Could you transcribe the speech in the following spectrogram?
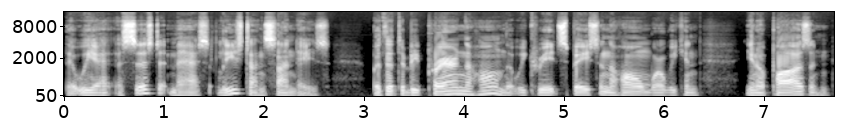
that we uh, assist at Mass at least on Sundays, but that there be prayer in the home, that we create space in the home where we can, you know, pause and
